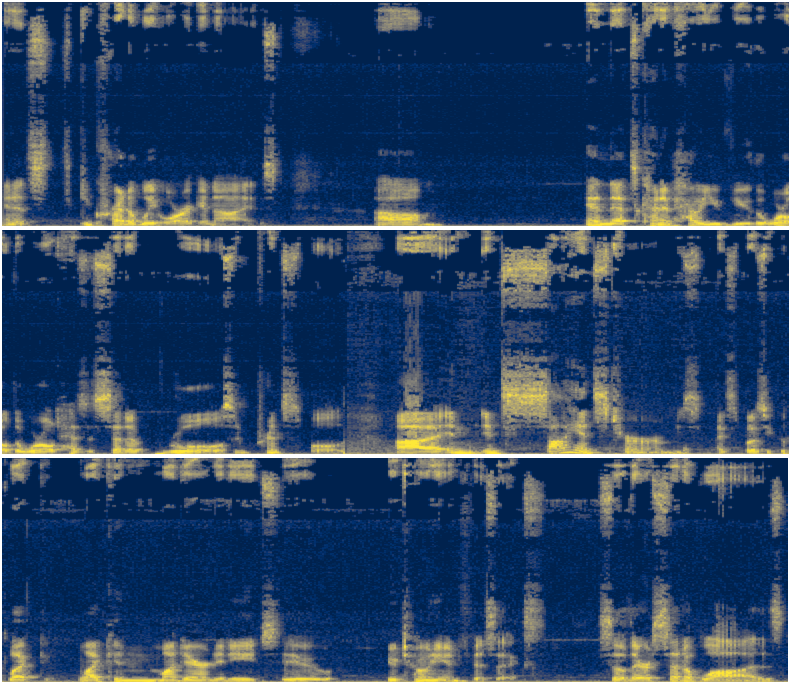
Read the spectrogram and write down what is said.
and it's incredibly organized. Um, and that's kind of how you view the world. The world has a set of rules and principles. Uh, in in science terms, I suppose you could like, liken modernity to Newtonian physics. So there are a set of laws,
